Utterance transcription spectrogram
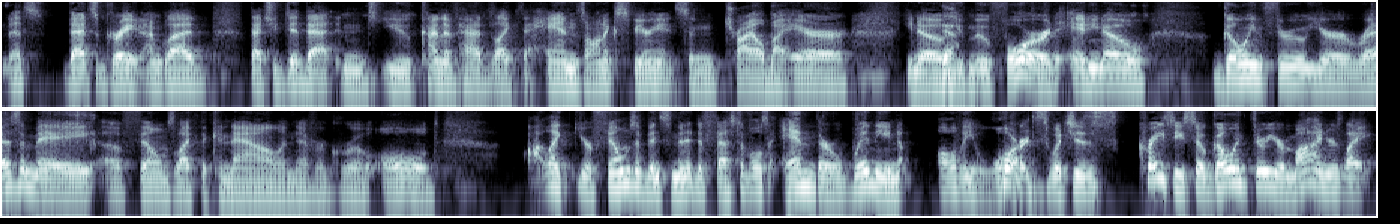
That's that's great. I'm glad that you did that and you kind of had like the hands-on experience and trial by error. You know, Yeah. you've moved forward and you know, going through your resume of films like The Canal and Never Grow Old, uh, like your films have been submitted to festivals and they're winning all the awards, which is crazy. So going through your mind, you're like,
